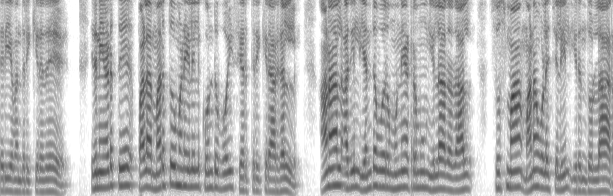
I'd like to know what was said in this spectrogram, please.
தெரிய வந்திருக்கிறது. இதனை அடுத்து பல மருத்துவமனைகளில் கொண்டு போய் சேர்த்திருக்கிறார்கள். ஆனால் அதில் எந்த ஒரு முன்னேற்றமும் இல்லாததால் சுஷ்மா மன உளைச்சலில் இருந்துள்ளார்.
